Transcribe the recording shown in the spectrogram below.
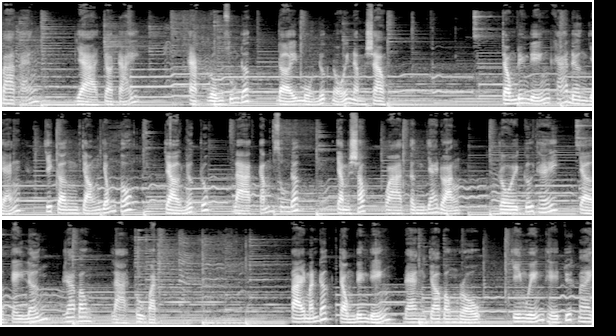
3 tháng và cho trái. Hạt rụng xuống đất đợi mùa nước nổi năm sau. Trồng điên điển khá đơn giản, chỉ cần chọn giống tốt, chờ nước rút là cắm xuống đất, chăm sóc qua từng giai đoạn, rồi cứ thế chờ cây lớn ra bông là thu hoạch. Tại mảnh đất trồng điên điển đang cho bông rộ, chị Nguyễn Thị Tuyết Mai,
